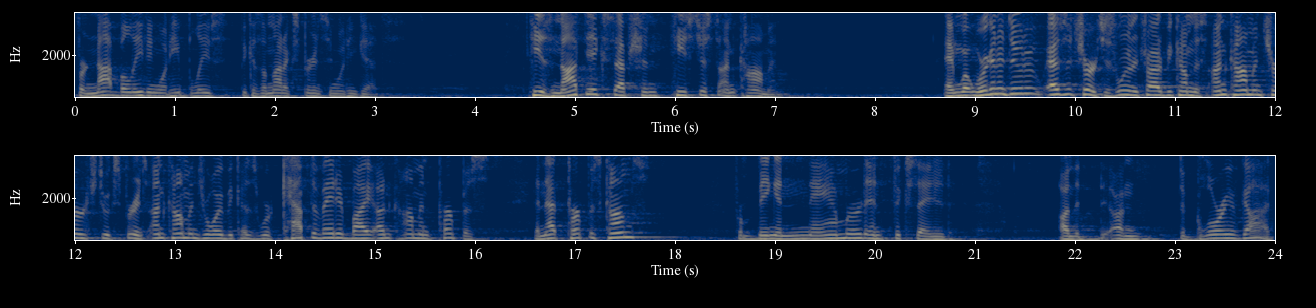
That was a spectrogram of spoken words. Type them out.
for not believing what he believes because I'm not experiencing what he gets. He is not the exception. He's just uncommon. And what we're going to do as a church is we're going to try to become this uncommon church to experience uncommon joy because we're captivated by uncommon purpose. And that purpose comes from being enamored and fixated on the, on the glory of God,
